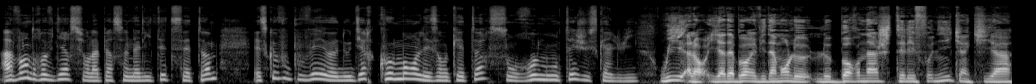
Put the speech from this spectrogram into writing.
Avant de revenir sur la personnalité de cet homme, est-ce que vous pouvez nous dire comment les enquêteurs sont remontés jusqu'à lui? Oui, alors il y a d'abord évidemment le, bornage téléphonique hein, qui a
